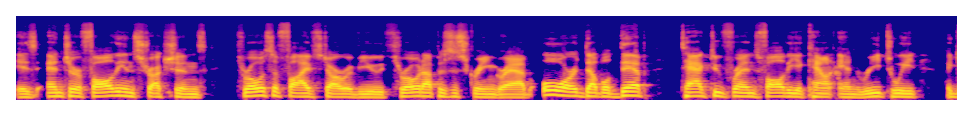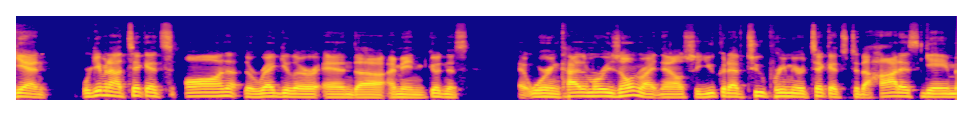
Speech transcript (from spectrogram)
is enter, follow the instructions, throw us a five star review, throw it up as a screen grab, or double dip, tag two friends, follow the account, and retweet. Again, we're giving out tickets on the regular. And uh, I mean, goodness, we're in Kyler Murray's zone right now, so you could have two premier tickets to the hottest game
